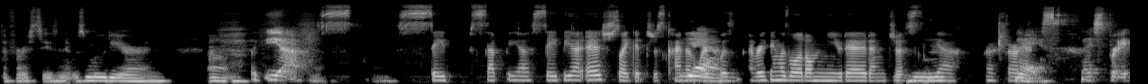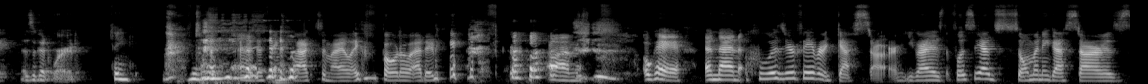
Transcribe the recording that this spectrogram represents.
the first season. It was moodier and um, Yeah. Sap- sepia sepia ish. Like it just kind of Yeah. like was everything was a little muted and just Mhm. yeah for sure. Nice. Nice spree. That's a good word. Think. I had to think back to my like photo editing. um, okay, and then who is your favorite guest star? You guys, Felicity had so many guest stars,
